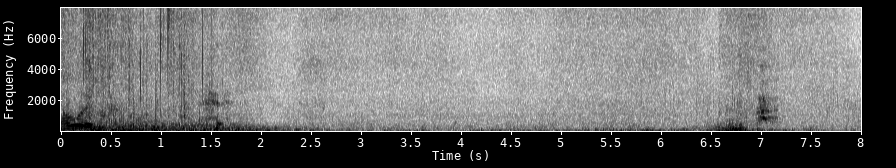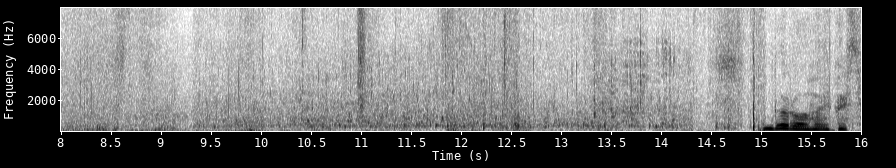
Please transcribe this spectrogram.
Малину. Дорога якась.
